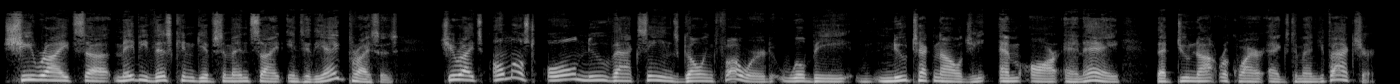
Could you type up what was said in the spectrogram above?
She writes, uh, maybe this can give some insight into the egg prices. She writes, almost all new vaccines going forward will be new technology, mRNA, that do not require eggs to manufacture.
